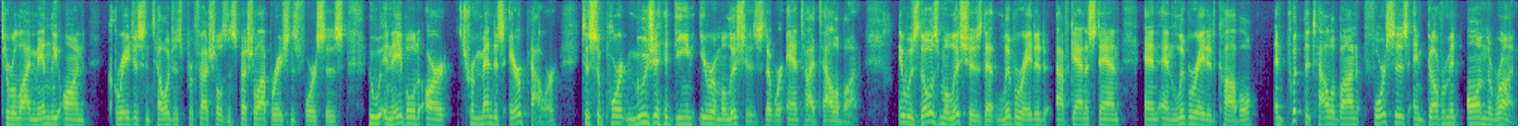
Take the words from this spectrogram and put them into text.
to rely mainly on courageous intelligence professionals and special operations forces who enabled our tremendous air power to support Mujahideen era militias that were anti-Taliban. It was those militias that liberated Afghanistan and, and liberated Kabul and put the Taliban forces and government on the run.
